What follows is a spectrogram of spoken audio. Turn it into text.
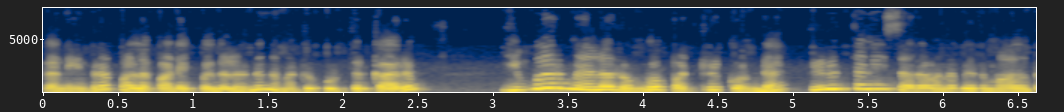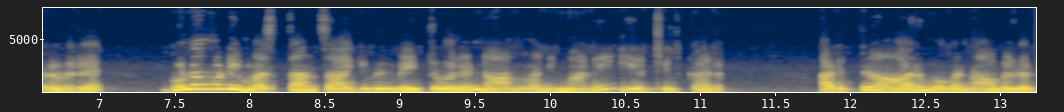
கண்ணின்ற பல படைப்புகள் வந்து நமக்கு கொடுத்திருக்காரு. இவர் மேல ரொம்ப பற்று கொண்ட திருத்தணி சரவண பெருமாள்ன்றவர் குணங்குடி மஸ்தான் சாஹிபை வைத்து ஒரு நான்மணி மாலை இயற்றிருக்காரு. அடுத்து ஆறுமுக நாவலர்.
